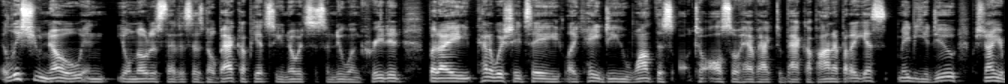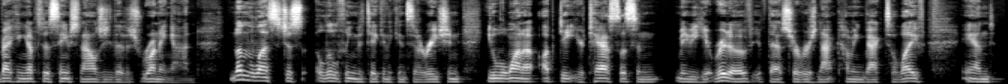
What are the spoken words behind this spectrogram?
at least you know, and you'll notice that it says no backup yet, so you know it's just a new one created. But I kind of wish they'd say, like, hey, do you want this to also have active backup on it? But I guess maybe you do, but now you're backing up to the same Synology that it's running on. Nonetheless, just a little thing to take into consideration. You will want to update your task list and maybe get rid of if that server is not coming back to life. And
